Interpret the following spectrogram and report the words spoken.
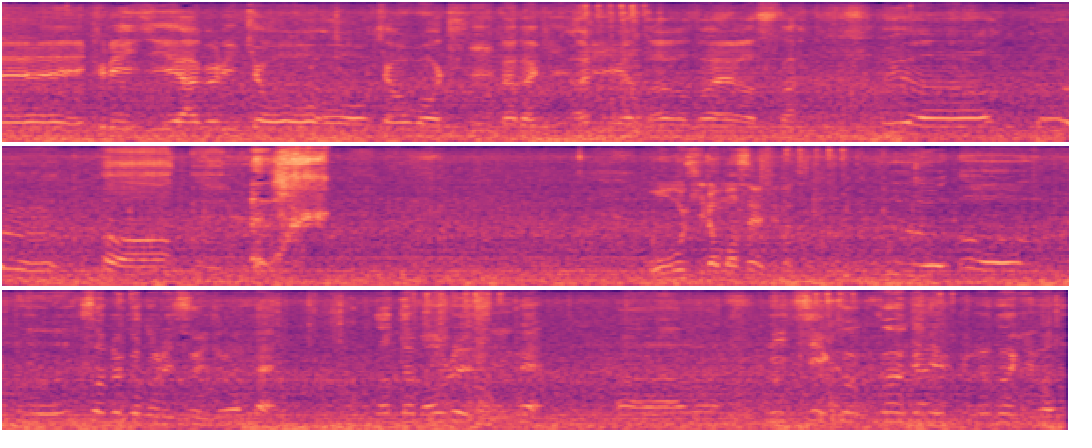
えークレイジーアグリ教を今日もお聞きいただきありがとうございました。いやーうんあー大平正義だったうんあーうんそのことについてはねとても嬉しいね。あの日国交回復の時のさ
